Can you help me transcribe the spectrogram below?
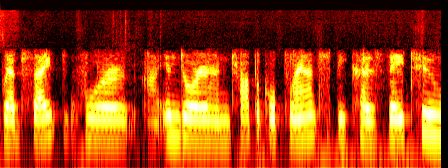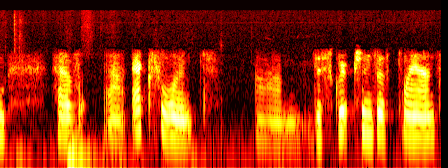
website for uh, indoor and tropical plants because they too have uh, excellent um, descriptions of plants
